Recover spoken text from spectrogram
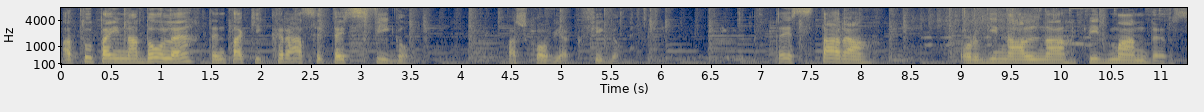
A tutaj na dole ten taki krasy to jest figo. Paszkowiak, figo. To jest stara, oryginalna Pidmanders.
